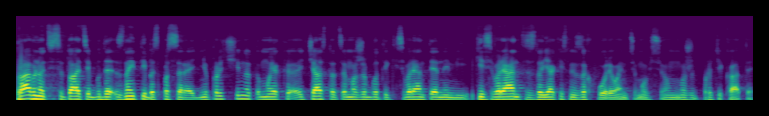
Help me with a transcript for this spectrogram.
Правильно в цій ситуації буде знайти безпосередню причину, тому як часто це може бути якісь варіанти анемії, якісь варіанти злоякісних захворювань цьому всьому можуть протікати,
